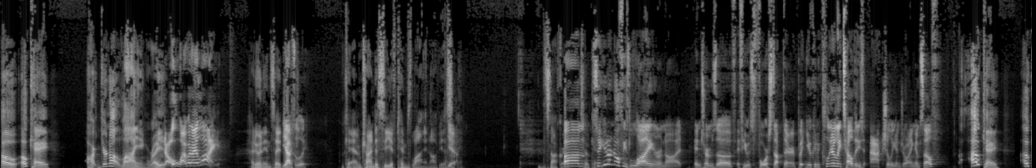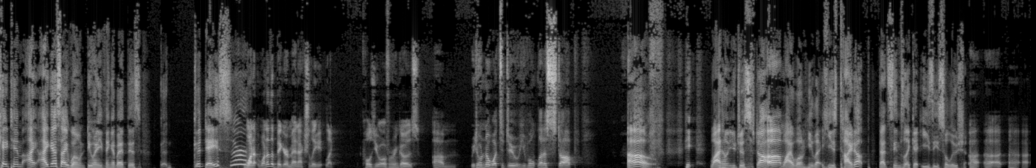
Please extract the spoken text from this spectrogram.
Oh, okay. Are you're not lying, right? No, why would I lie? Can I do an insight Yeah, check? absolutely. Okay, I'm trying to see if Tim's lying. Obviously, Yeah. it's not great. Um, it's okay. so you don't know if he's lying or not in terms of if he was forced up there, but you can clearly tell that he's actually enjoying himself. Okay. Okay, Tim. I, I guess I won't do anything about this. Good day, sir. One one of the bigger men actually like pulls you over and goes, "Um, we don't know what to do. He won't let us stop." Oh. He Why don't you just stop? Um, Why won't he let he's tied up? That seems like an easy solution. uh, uh, uh, uh,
